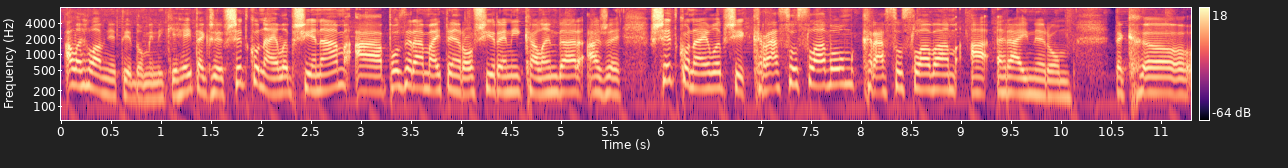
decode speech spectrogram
ale hlavne tie Dominiky, hej, takže všetko najlepšie nám a pozerám aj ten rozšírený kalendár a že všetko najlepšie krasoslavom, krasoslavám a Rainerom. Tak uh,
